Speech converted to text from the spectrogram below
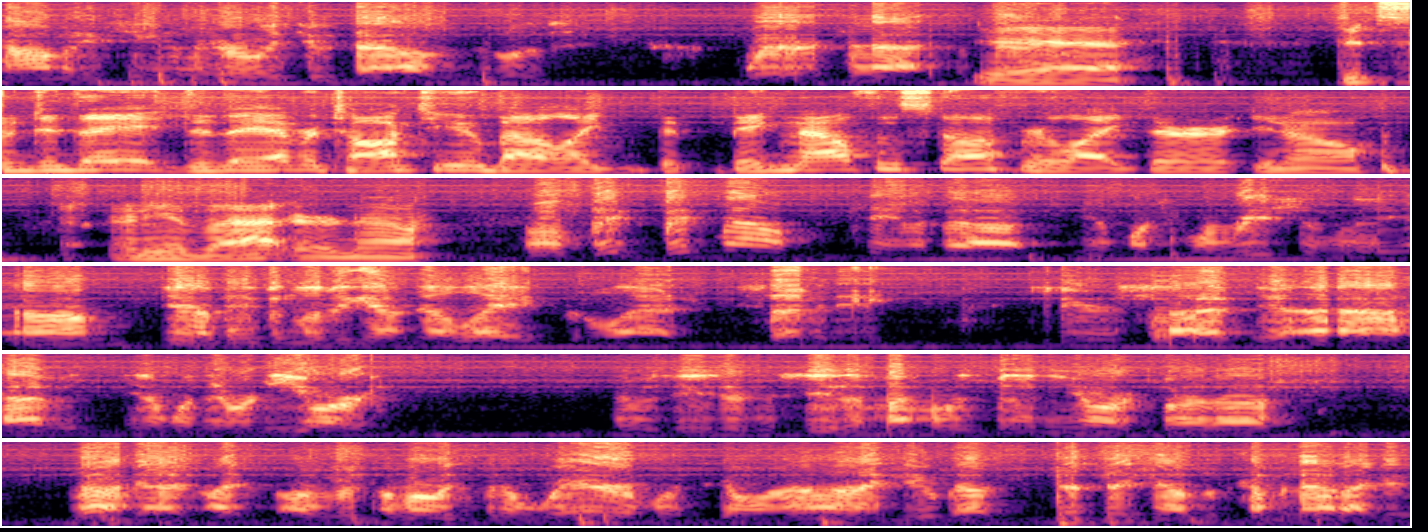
comedy scene in the early 2000s was where it's at. Yeah. Did, so did they did they ever talk to you about like Big Mouth and stuff, or like their you know any of that, or no? Well, Big Big Mouth came about you know, much more recently. Um, yeah, they've been living out in L.A. for the last seven eight years. So I, yeah, I haven't you know when they were in New York, it was easier to see them. I've always been in New York, but uh, no, I mean, I, I, I've always been aware of what's going on. I knew about that Big Mouth was coming out. I mean,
